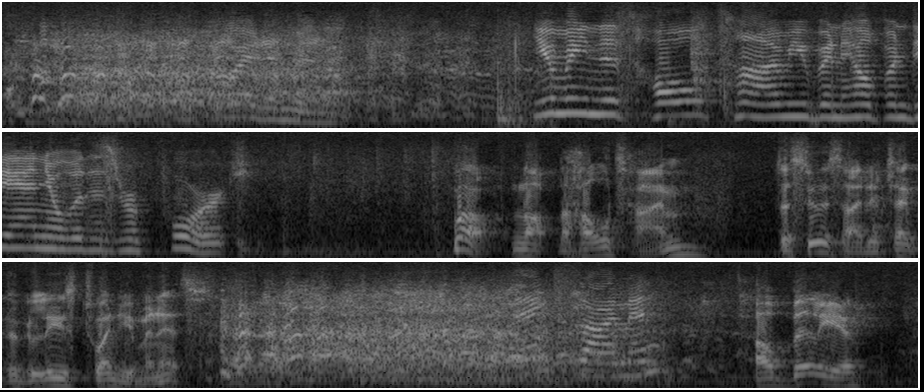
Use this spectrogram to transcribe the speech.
Wait a minute. You mean this whole time you've been helping Daniel with his report? Well, not the whole time. The suicide attempt took at least 20 minutes. Thanks, Simon. I'll bill you.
